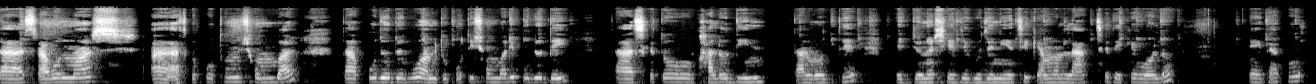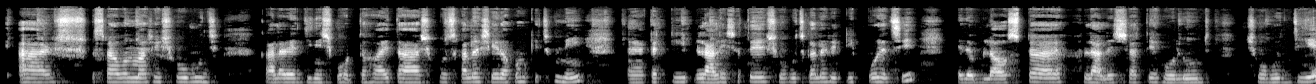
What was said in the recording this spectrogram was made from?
তা শ্রাবণ মাস আজকে প্রথম সোমবার। তা পুজো দেবো আমি তো প্রতি সোমবারই পুজো দেই। তা আজকে তো ভালো দিন তার মধ্যে। এর জন্য সেজে গুজে নিয়েছি কেমন লাগছে দেখে বলো। এই দেখো আর শ্রাবণ মাসে সবুজ কালারের জিনিস পরতে হয়। তা সবুজ কালার সেরকম কিছু নেই। একটা টিপ, লালের সাথে সবুজ কালারের টিপ পরেছি। এটা ব্লাউজটা লালের সাথে হলুদ, সবুজ দিয়ে।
